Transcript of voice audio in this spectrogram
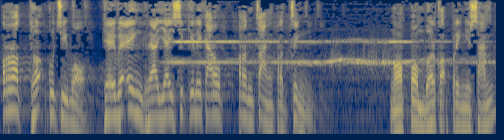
rodok kuciwa. Dheweke ngrayai sikile karo prencang-precing. Ngopo Mbor kok pringisan?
